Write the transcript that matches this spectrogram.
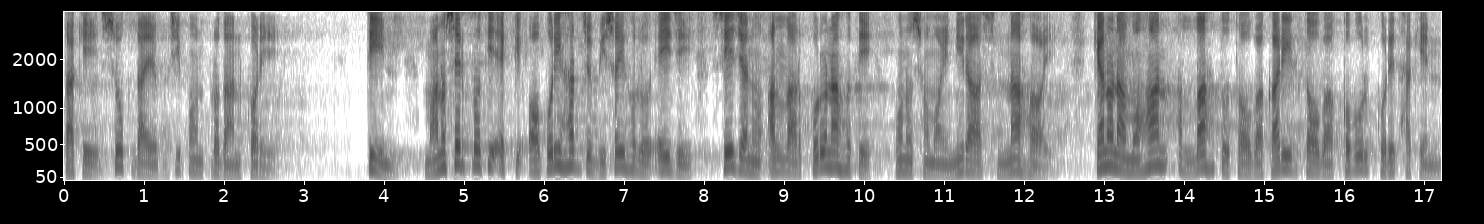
তাকে সুখদায়ক জীবন প্রদান করে। তিন, মানুষের প্রতি একটি অপরিহার্য বিষয় হল এই যে, সে যেন আল্লাহর করোনা হতে কোনো সময় নিরাশ না হয়। কেননা মহান আল্লাহ তো তওবাকারীর তওবা কবুল করে থাকেন,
